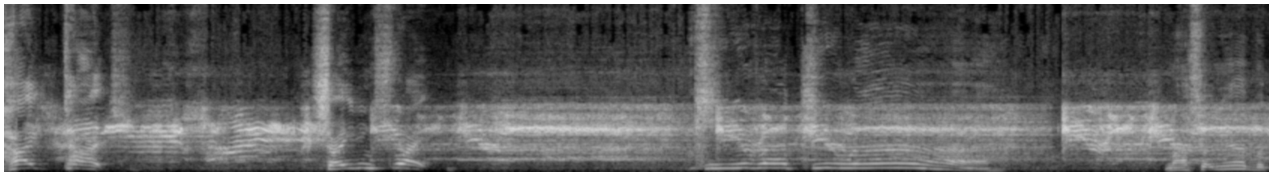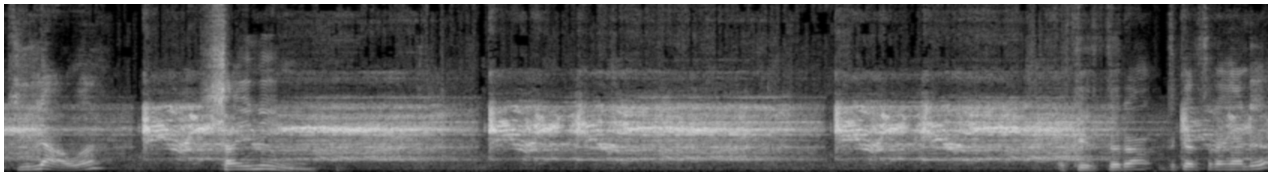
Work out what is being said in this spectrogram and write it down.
High touch. Shining strike. Kira-kira. Maksudnya berkilau ah. Shining. Okey, terang tekan serangan dia.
